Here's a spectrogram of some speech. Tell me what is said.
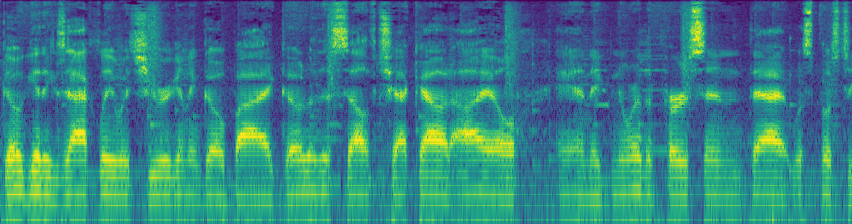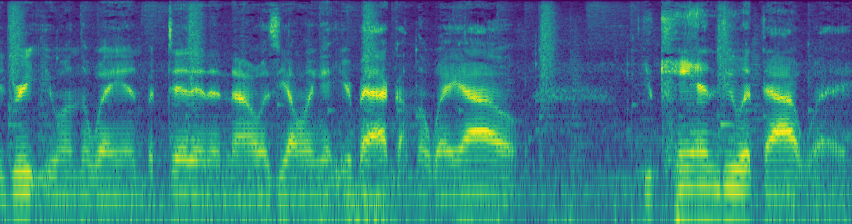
go get exactly what you were going to go buy, go to the self checkout aisle, and ignore the person that was supposed to greet you on the way in but didn't and now is yelling at your back on the way out. You can do it that way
